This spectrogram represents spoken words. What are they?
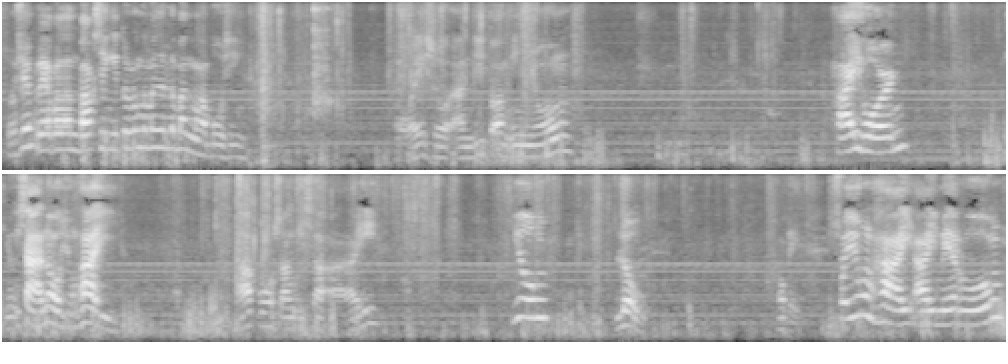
So, syempre, kapag unboxing, ito lang naman ang laman, mga bossing. Okay, so, andito ang inyong high horn. Yung isa, ano, yung high. Tapos, ang isa ay yung low. Okay. So, yung high ay merong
